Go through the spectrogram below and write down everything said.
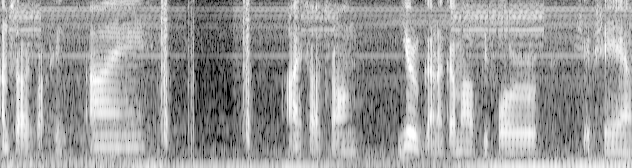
I'm sorry, Foxy. I I thought wrong. You're gonna come out before 6 a.m.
